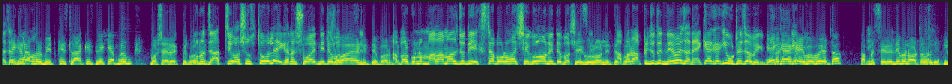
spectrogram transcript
আচ্ছা, এখানে আপনার বিটকিস লাকিস রেখে আপনি বসায় রাখতে কোনো পারবেন। যাত্রী অসুস্থ হলে এখানে শোয়াই নিতে শোয়ায় নিতে পারবেন। আবার কোনো মালামাল যদি এক্সট্রা বড় হয় সেগুলোও নিতে পারবেন সেগুলোও নিতে আবার পারবেন। আপনি যদি নেমে যান একা একা কি উঠে যাবে? একা একা এভাবে এটা আপনি ছেড়ে দিবেন অটোমেটিকলি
